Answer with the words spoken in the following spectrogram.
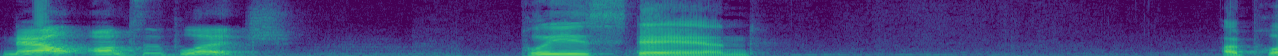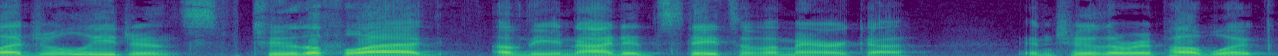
Now, on to the pledge. Please stand. I pledge allegiance to the flag of the United States of America and to the republic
